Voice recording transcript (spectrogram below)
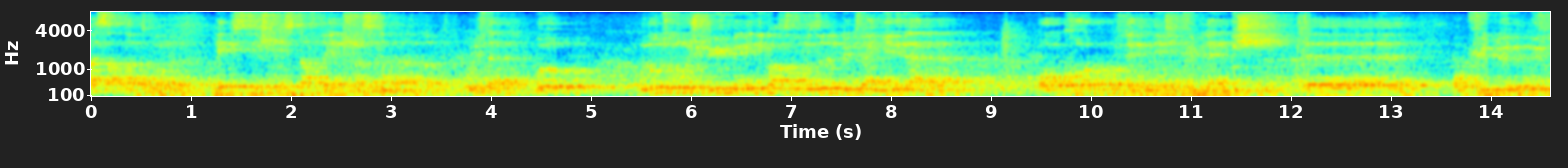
Nasıl anlattım onu? Hepsi hiç esnaf dayanışmasına O yüzden bu unutulmuş büyük medeni vasfımızı lütfen yeniden o kor üzerindeki küllenmiş ee, o küllü üf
